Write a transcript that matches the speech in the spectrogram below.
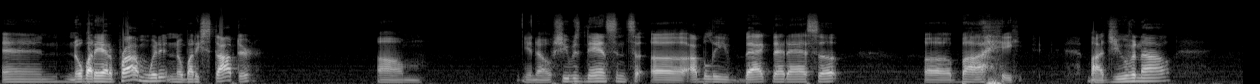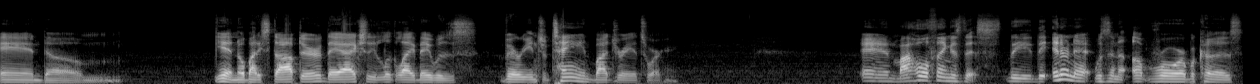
and nobody had a problem with it, and nobody stopped her. Um, you know, she was dancing to, uh, I believe, "Back That Ass Up," uh, by by Juvenile, and um, yeah, nobody stopped her. They actually looked like they was very entertained by Draya twerking. And my whole thing is this: the the internet was in an uproar because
